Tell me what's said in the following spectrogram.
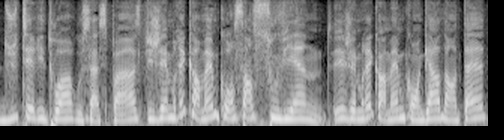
du territoire où ça se passe puis j'aimerais quand même qu'on s'en souvienne j'aimerais quand même qu'on garde en tête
